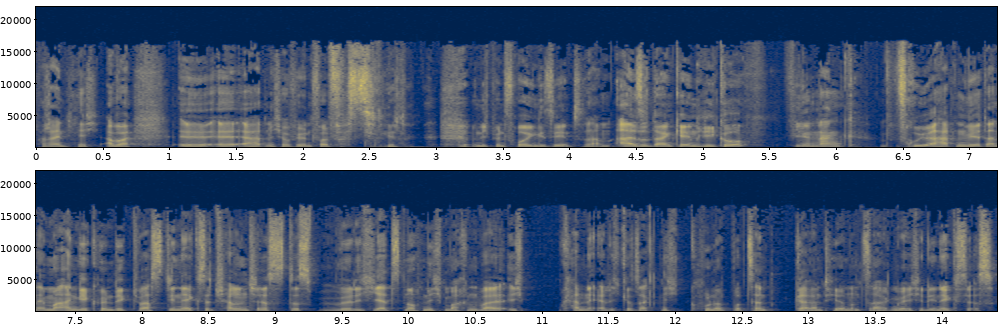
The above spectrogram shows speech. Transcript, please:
Wahrscheinlich nicht. Aber äh, äh, er hat mich auf jeden Fall fasziniert. Und ich bin froh, ihn gesehen zu haben. Also danke, Enrico. Vielen Dank. Früher hatten wir dann immer angekündigt, was die nächste Challenge ist. Das würde ich jetzt noch nicht machen, weil ich kann ehrlich gesagt nicht 100% garantieren und sagen, welche die nächste ist.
